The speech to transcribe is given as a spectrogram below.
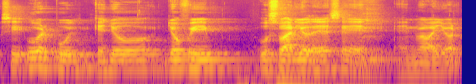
Sí, Uber Pool, que yo, yo fui usuario de ese en, en Nueva York.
